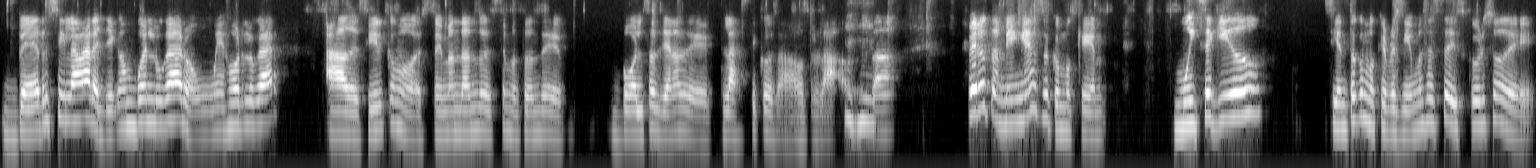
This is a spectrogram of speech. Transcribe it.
ver si la vara llega a un buen lugar o a un mejor lugar, a decir como estoy mandando este montón de bolsas llenas de plásticos a otro lado, ¿verdad? Pero también eso, como que muy seguido siento como que recibimos este discurso de,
